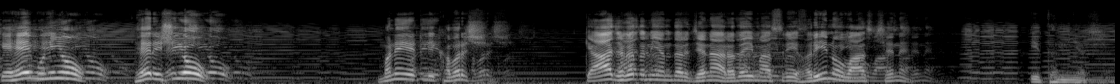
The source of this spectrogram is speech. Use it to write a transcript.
કે, હે મુનિઓ, હે ઋષિઓ, મને એટલી ખબર છે કે આ જગતની અંદર જેના હૃદયમાં શ્રી હરિનો વાસ છે ને, એ ધન્ય છે.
